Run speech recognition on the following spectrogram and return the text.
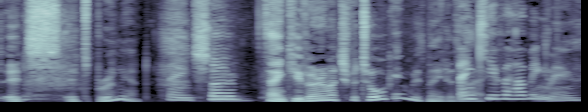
it's it's brilliant. Thank you. so you. thank you very much for talking with me today. Thank you for having me.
